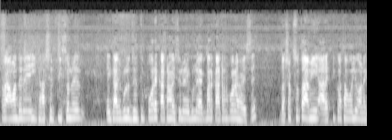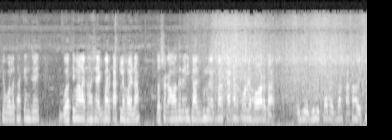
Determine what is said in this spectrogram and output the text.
তবে আমাদের এই ঘাসের পিছনের এই গাছগুলো যেহেতু পরে কাটা হয়েছিল, এগুলো একবার কাটার পরে হয়েছে। দর্শক শ্রোতা, আমি আরেকটি কথা বলি, অনেকে বলে থাকেন যে গুয়াতিমালা ঘাস একবার কাটলে হয় না। দর্শক, আমাদের এই গাছগুলো একবার কাটার পরে হওয়ার গাছ এই যে এগুলো সব একবার কাটা হয়েছে।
